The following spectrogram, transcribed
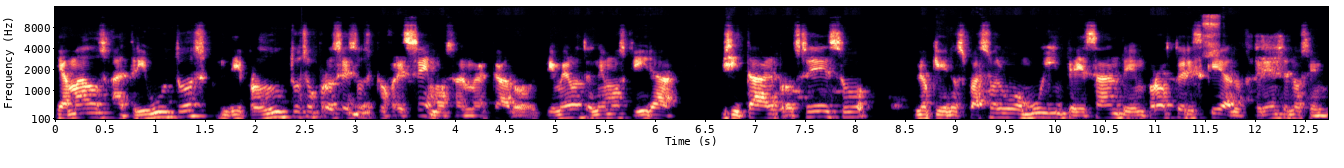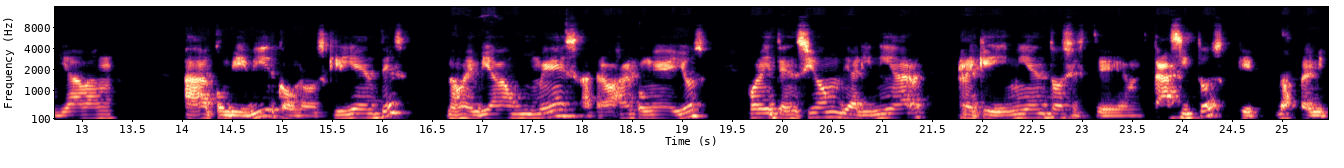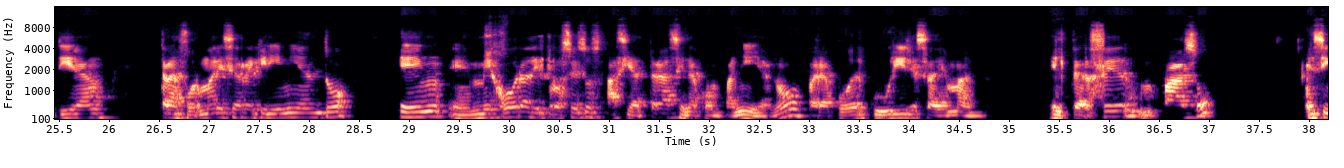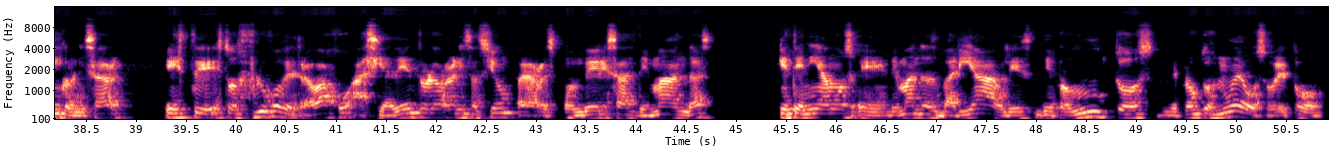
llamados atributos de productos o procesos que ofrecemos al mercado. Primero tenemos que ir a visitar el proceso. Lo que nos pasó algo muy interesante en Procter es que a los gerentes nos enviaban a convivir con los clientes nos enviaban un mes a trabajar con ellos con la intención de alinear requerimientos este, tácitos que nos permitieran transformar ese requerimiento en, mejora de procesos hacia atrás en la compañía, ¿no? Para poder cubrir esa demanda. El tercer paso es sincronizar este, estos flujos de trabajo hacia adentro de la organización para responder esas demandas que teníamos, eh, demandas variables de productos, de productos nuevos sobre todo.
